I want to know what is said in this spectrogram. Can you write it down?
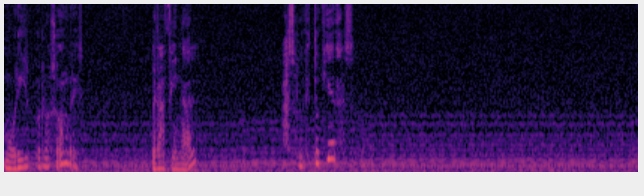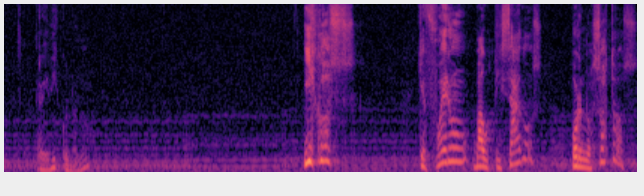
morir por los hombres. Pero al final, haz lo que tú quieras. Ridículo, ¿no? Hijos que fueron bautizados por nosotros.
